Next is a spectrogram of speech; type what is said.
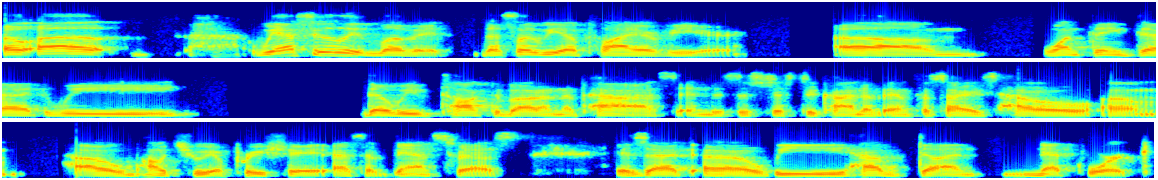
oh, uh we absolutely love it. That's why we apply every year. Um one thing that we that we've talked about in the past, and this is just to kind of emphasize how um, how much we appreciate SF Dance Fest, is that uh, we have done network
